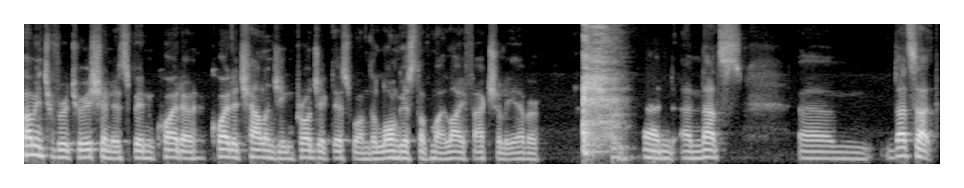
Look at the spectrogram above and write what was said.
coming to fruition. It's been quite a quite a challenging project. This one, the longest of my life actually ever, and and that's um, that's that.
